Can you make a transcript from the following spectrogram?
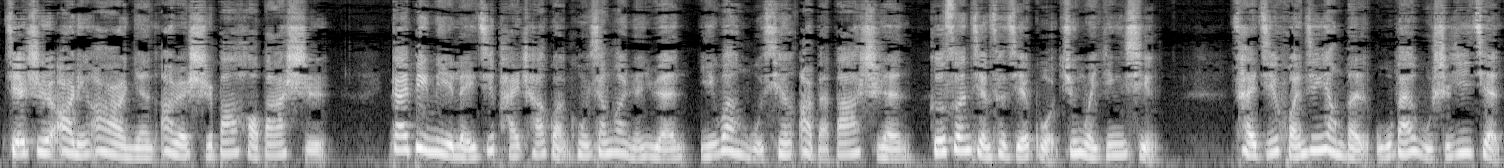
截至二零二二年二月十八号八时，该病例累计排查管控相关人员一万五千二百八十人，核酸检测结果均为阴性；采集环境样本五百五十一件，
